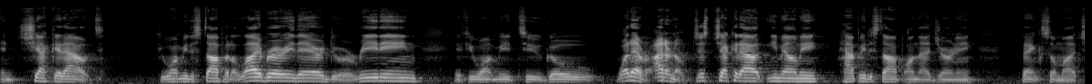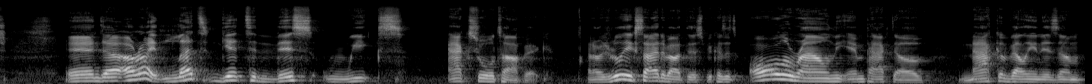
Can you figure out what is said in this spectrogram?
and check it out. If you want me to stop at a library there do a reading, if you want me to go, whatever, I don't know, just check it out. Email me. Happy to stop on that journey. Thanks so much. And uh, all right, let's get to this week's actual topic. And I was really excited about this because it's all around the impact of Machiavellianism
